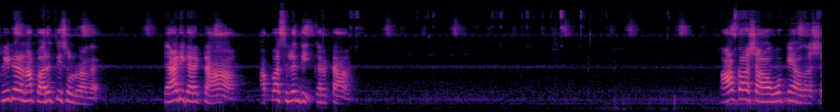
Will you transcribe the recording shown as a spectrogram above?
பீட்டர் அண்ணா பருத்தி சொல்கிறாங்க டேடி கரெக்டா அப்பா சிலந்தி கரெக்டா ஆகாஷா? ஓகே ஆகாஷ்.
